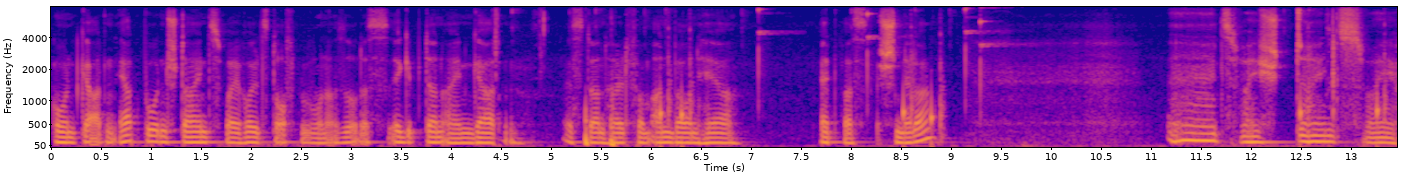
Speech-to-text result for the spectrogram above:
Und Garten, Erdbodenstein, zwei Holzdorfbewohner. So, das ergibt dann einen Garten. Ist dann halt vom Anbauen her etwas schneller. Äh, zwei Stein, zwei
